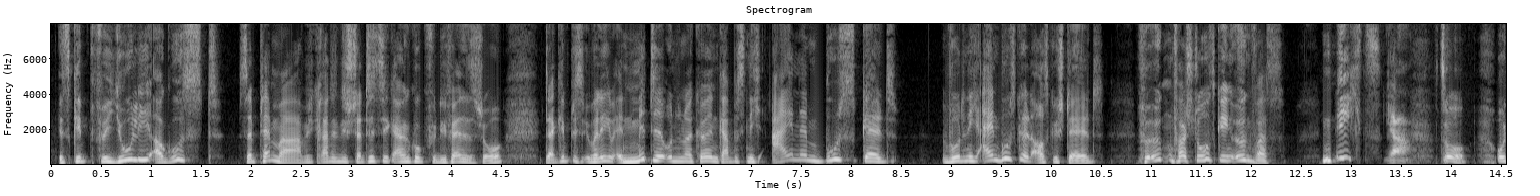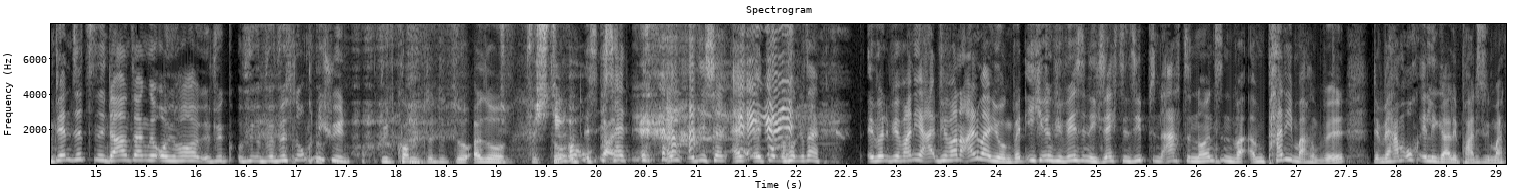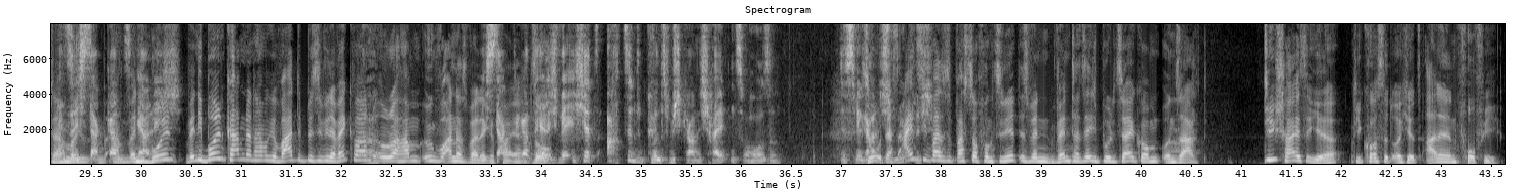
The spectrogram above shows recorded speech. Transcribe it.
Es gibt für Juli, August, September, habe ich gerade die Statistik angeguckt für die Fernsehshow, da gibt es Überlegungen, in Mitte und in Neukölln gab es nicht einen Bußgeld, wurde nicht ein Bußgeld ausgestellt für irgendeinen Verstoß gegen irgendwas. Nichts. Ja. So. Und dann sitzen die da und sagen, so, oh ja, wir, wir, wir wissen auch nicht, wie, wie es kommt. Ist So, also, Verstehen so, wir und auch es ist halt, ey, es ist halt, ey, sagen, ich meine, wir waren ja, wir waren alle mal jung. Wenn ich irgendwie, weiß ich nicht, 16, 17, 18, 19 wa- ein Party machen will, denn wir haben auch illegale Partys gemacht. Also wir, wenn, die Bullen, wenn die Bullen kamen, dann haben wir gewartet, bis sie wieder weg waren oder haben irgendwo anders Ich sag dir ganz So. ehrlich, wäre ich jetzt 18, du könntest mich gar nicht halten zu Hause. Das wäre gar So, nicht das möglich. Einzige, was, was doch funktioniert, ist, wenn, wenn tatsächlich die Polizei kommt und sagt, die Scheiße hier, die kostet euch jetzt alle einen Fuffi.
